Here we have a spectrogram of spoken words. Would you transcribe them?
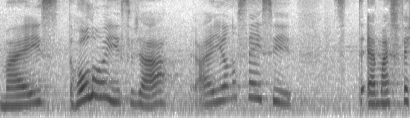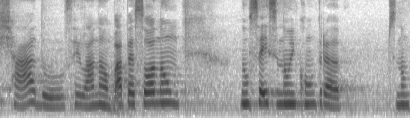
Mas rolou isso já. Aí eu não sei se, se é mais fechado, sei lá, não. A pessoa não não sei se não encontra, se não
